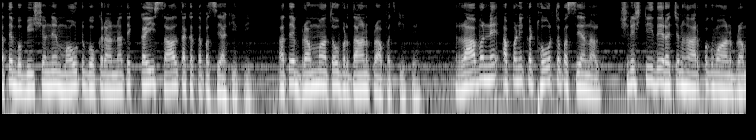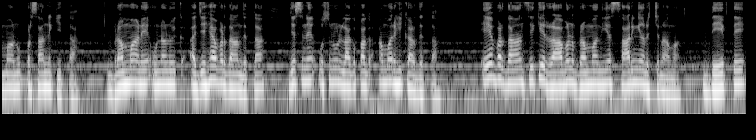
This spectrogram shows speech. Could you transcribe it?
ਅਤੇ ਬਭੀਸ਼ਣ ਨੇ ਮਾਊਂਟ ਗੋਕਰਾਨਾ ਤੇ ਕਈ ਸਾਲ ਤੱਕ ਤਪੱਸਿਆ ਕੀਤੀ ਅਤੇ ਬ੍ਰਹਮਾ ਤੋਂ ਵਰਦਾਨ ਪ੍ਰਾਪਤ ਕੀਤੇ। ਰਾਵਣ ਨੇ ਆਪਣੀ ਕਠੋਰ ਤਪੱਸਿਆ ਨਾਲ ਸ੍ਰਿਸ਼ਟੀ ਦੇ ਰਚਨਹਾਰ ਭਗਵਾਨ ਬ੍ਰਹਮਾ ਨੂੰ ਪ੍ਰਸੰਨ ਕੀਤਾ। ਬ੍ਰਹਮਾ ਨੇ ਉਹਨਾਂ ਨੂੰ ਇੱਕ ਅਜਿਹਾ ਵਰਦਾਨ ਦਿੱਤਾ ਜਿਸ ਨੇ ਉਸ ਨੂੰ ਲਗਭਗ ਅਮਰ ਹੀ ਕਰ ਦਿੱਤਾ। ਇਹ ਵਰਦਾਨ ਸੀ ਕਿ ਰਾਵਣ ਬ੍ਰਹਮਾ ਦੀਆਂ ਸਾਰੀਆਂ ਰਚਨਾਵਾਂ, ਦੇਵਤੇ,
